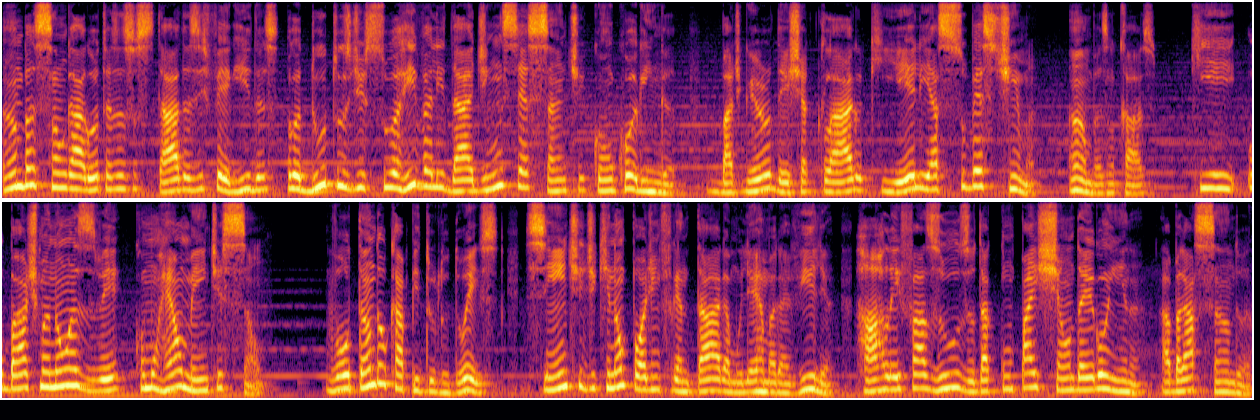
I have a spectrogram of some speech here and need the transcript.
ambas são garotas assustadas e feridas, produtos de sua rivalidade incessante com o Coringa. Batgirl deixa claro que ele as subestima, ambas no caso que o Batman não as vê como realmente são. Voltando ao capítulo 2, ciente de que não pode enfrentar a Mulher Maravilha, Harley faz uso da compaixão da heroína, abraçando-a.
